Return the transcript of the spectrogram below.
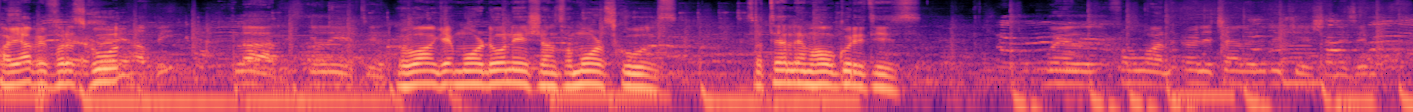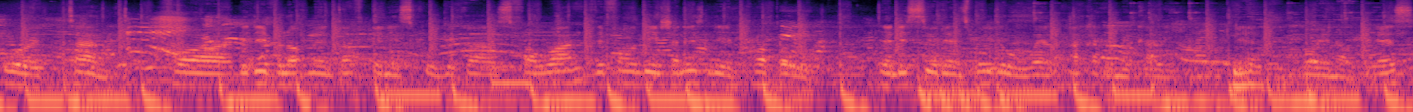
Are you happy for the school? Happy. Glad, elated. We want to get more donations for more schools. So tell them how good it is. Well, for one, early childhood education is important for the development of any school because, for one, the foundation is laid properly. Then the students will do well academically Yeah. going up, yes.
